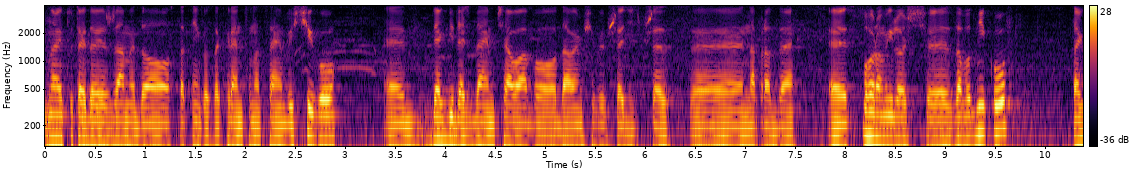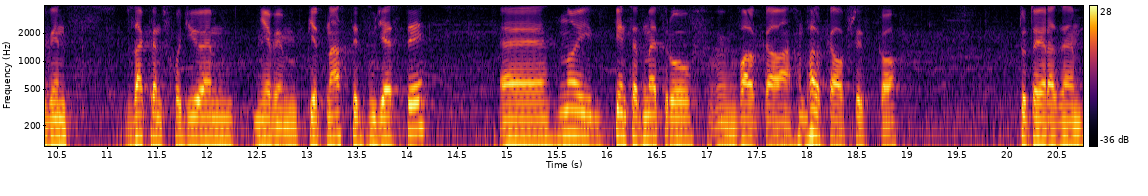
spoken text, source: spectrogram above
No i tutaj dojeżdżamy do ostatniego zakrętu na całym wyścigu. E, Jak widać dałem ciała, bo dałem się wyprzedzić przez e, naprawdę e, sporą ilość zawodników. Tak więc w zakręt wchodziłem, nie wiem, 15, 20. E, No i 500 metrów, e, walka, walka o wszystko. Tutaj razem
